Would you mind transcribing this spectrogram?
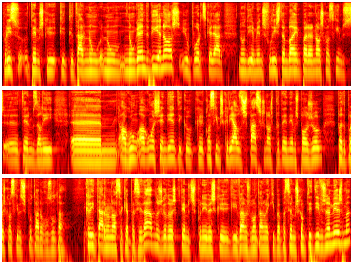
Por isso temos que, que, que estar num, num, num, grande dia nós e o Porto, se calhar, num dia menos feliz também, para nós conseguirmos uh, termos ali uh, algum, algum ascendente e que, que conseguimos criar os espaços que nós pretendemos para o jogo para depois conseguirmos disputar o resultado acreditar na nossa capacidade, nos jogadores que temos disponíveis que, que, vamos montar uma equipa para sermos competitivos na mesma.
